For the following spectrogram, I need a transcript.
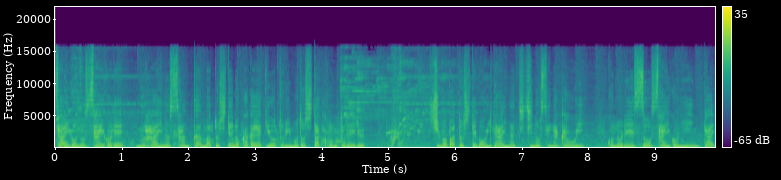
最後の最後で無敗の三冠馬としての輝きを取り戻したコントレイル。守護馬としても偉大な父の背中を追いこのレースを最後に引退。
